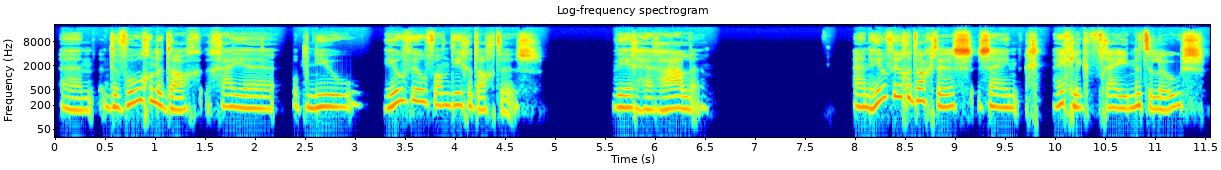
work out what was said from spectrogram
En de volgende dag ga je opnieuw heel veel van die gedachten weer herhalen. En heel veel gedachten zijn eigenlijk vrij nutteloos.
